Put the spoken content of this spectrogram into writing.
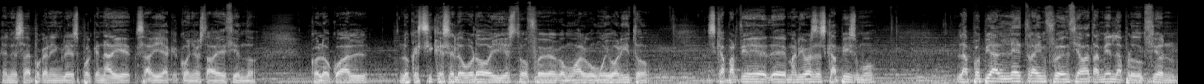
en esa época en inglés porque nadie sabía qué coño estaba diciendo. Con lo cual, lo que sí que se logró, y esto fue como algo muy bonito, es que a partir de, maniobras de escapismo, la propia letra influenciaba también la producción.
